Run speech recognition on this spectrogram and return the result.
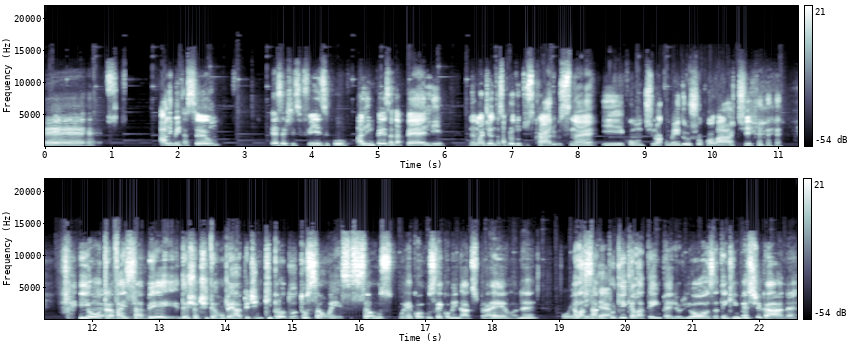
É, alimentação, exercício físico, a limpeza da pele. Não adianta só produtos caros, né? E continuar comendo chocolate. E outra, vai saber, deixa eu te interromper rapidinho, que produtos são esses? São os, os recomendados para ela, né? Pois ela então. sabe por que, que ela tem pele oleosa, tem que investigar, né?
